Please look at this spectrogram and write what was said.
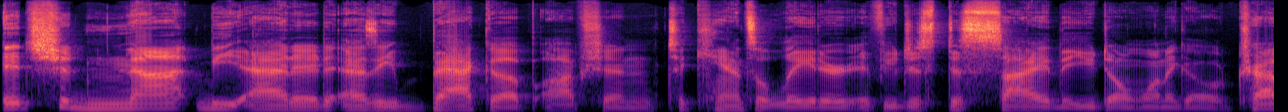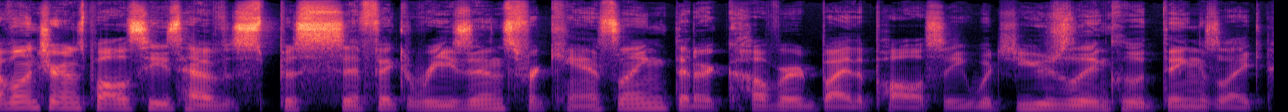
it should not be added as a backup option to cancel later if you just decide that you don't want to go. Travel insurance policies have specific reasons for canceling that are covered by the policy, which usually include things like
